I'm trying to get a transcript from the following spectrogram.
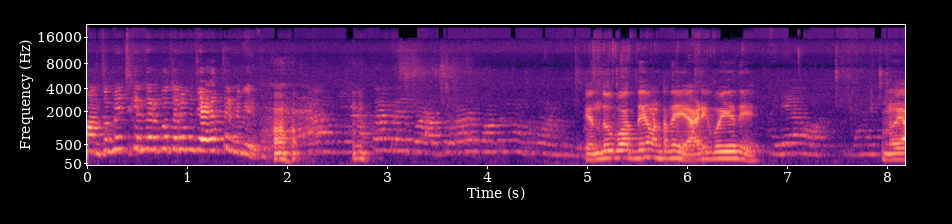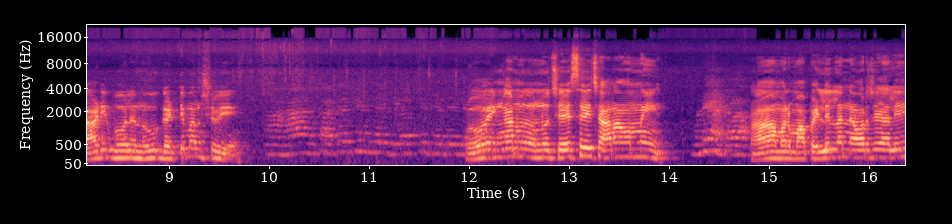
మంచం మీద కింద పడిపోతారేమో జాగ్రత్త అండి మీరు. ఎందుకు పోద్ది? ఉంటది. ఆడికి పోయేది? నువ్వు ఆడికి పోలే. నువ్వు గట్టి మనిషివి. ఓ ఇంకా నువ్వు నువ్వు చేసేవి చాలా ఉన్నాయి. మరి మా పెళ్ళిళ్ళని ఎవరు చేయాలి?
